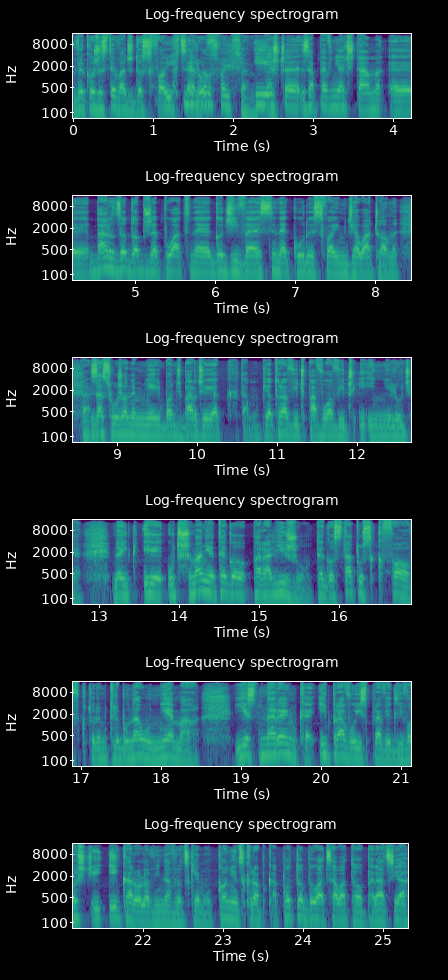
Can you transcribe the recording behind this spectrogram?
wykorzystywać do swoich celów, do swoich celów, i tak. jeszcze zapewniać tam e, bardzo dobrze płatne, godziwe synekury swoim działaczom, Tak. zasłużonym mniej bądź bardziej jak tam Piotrowicz, Pawłowicz i inni ludzie. No i I utrzymanie tego paraliżu, tego status quo, w którym Trybunału nie ma, jest na rękę i Prawu i Sprawiedliwości i Karolowi Nawrockiemu. Koniec, kropka. Po to była cała ta operacja.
